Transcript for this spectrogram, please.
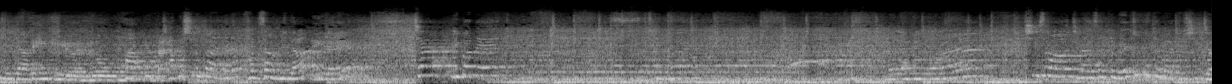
하겠습니다. Thank you, and we'll bring you 아, back. 아니라 감사합니다. 네. 자, 이번에 멜라미노나 시선 자연스럽게 왼쪽부터 봐주시죠.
